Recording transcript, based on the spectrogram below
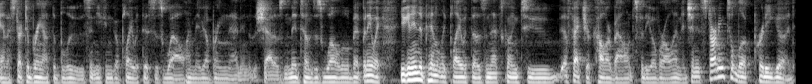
and I start to bring out the blues, and you can go play with this as well. And maybe I'll bring that into the shadows and the midtones as well a little bit. But anyway, you can independently play with those, and that's going to affect your color balance for the overall image. And it's starting to look pretty good.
